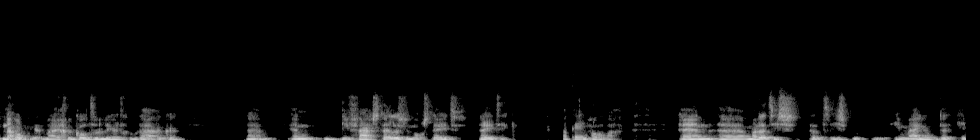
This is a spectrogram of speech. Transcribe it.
Nou, leer mij gecontroleerd gebruiken. Hè? En die vraag stellen ze nog steeds, weet ik. Okay. Toevallig. En, uh, maar dat is, dat is in mijn dat,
